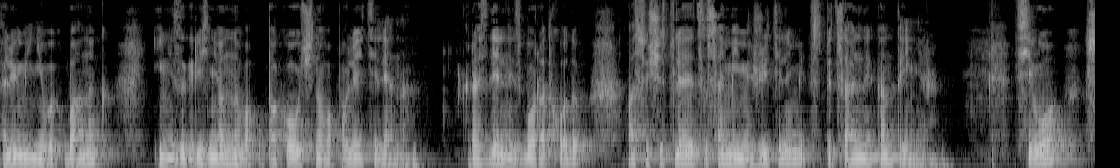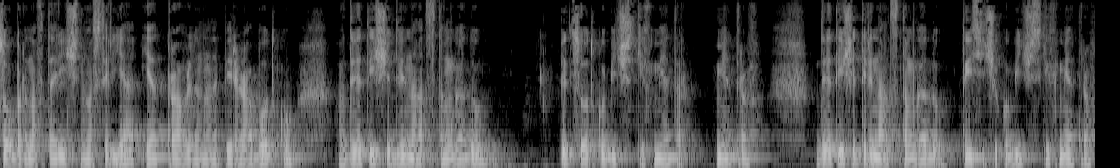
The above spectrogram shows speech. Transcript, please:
алюминиевых банок и незагрязненного упаковочного полиэтилена. Раздельный сбор отходов осуществляется самими жителями в специальные контейнеры. Всего собрано вторичного сырья и отправлено на переработку в 2012 году 500 кубических метров, метров, в 2013 году 1000 кубических метров,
